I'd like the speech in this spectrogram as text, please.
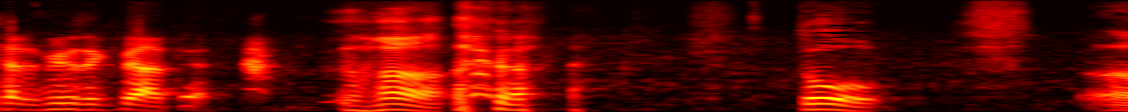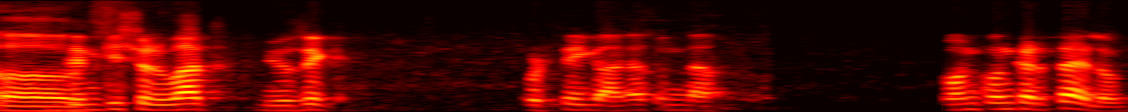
चल म्यूज़िक पे आते हैं। हाँ। तो दिन की शुरुआत म्यूज़िक उठते ही गाना सुनना। कौन कौन करता है लोग?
